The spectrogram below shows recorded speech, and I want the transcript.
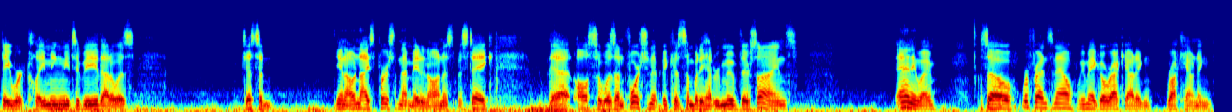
they were claiming me to be, that I was just a, you know, nice person that made an honest mistake. That also was unfortunate because somebody had removed their signs. Anyway, so we're friends now. We may go rock hounding, rock hounding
